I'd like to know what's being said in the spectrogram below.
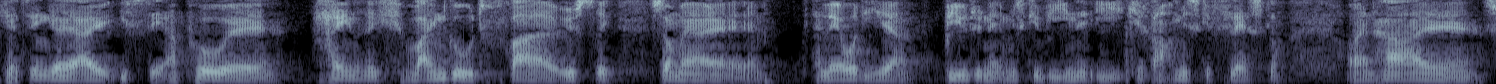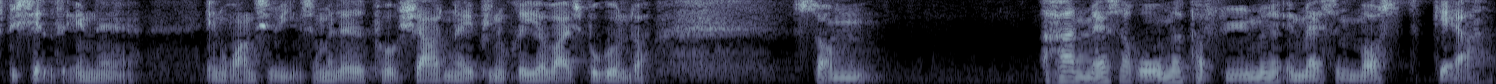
Her tænker jeg især på øh, Heinrich Weingut fra Østrig, som er, øh, han laver de her biodynamiske vine i keramiske flasker. Og han har øh, specielt en, øh, en orangevin, som er lavet på Chardonnay, Pinot Gris og Weissburgunder, som har en masse aroma, parfume, en masse most, gær,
